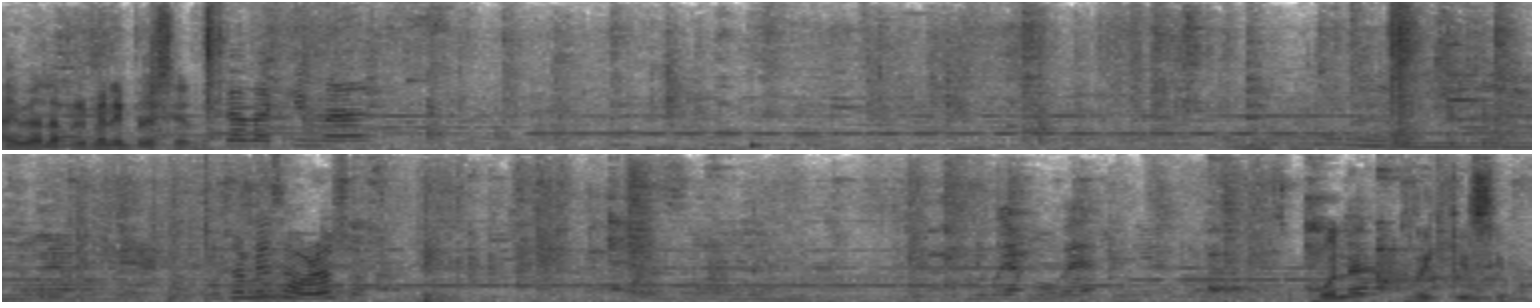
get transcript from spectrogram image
Ahí va la primera impresión. aquí más. Mm, Son bien sabrosos. Mm. Me voy a mover. Huele riquísimo.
